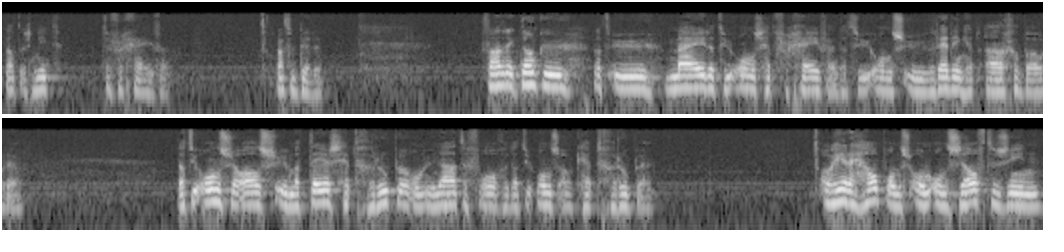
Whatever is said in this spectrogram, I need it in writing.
Dat is niet te vergeven. Laten we bidden. Vader, ik dank u dat u mij, dat u ons hebt vergeven. Dat u ons uw redding hebt aangeboden. Dat u ons, zoals u Matthäus hebt geroepen om u na te volgen, dat u ons ook hebt geroepen. O Heer, help ons om onszelf te zien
